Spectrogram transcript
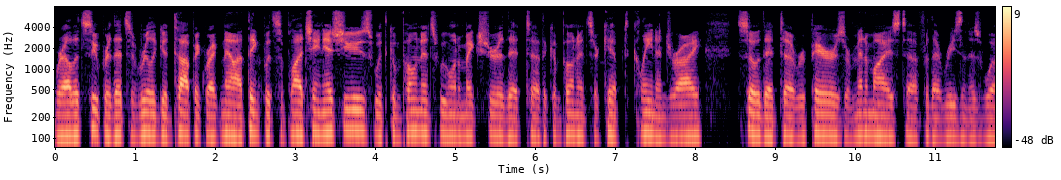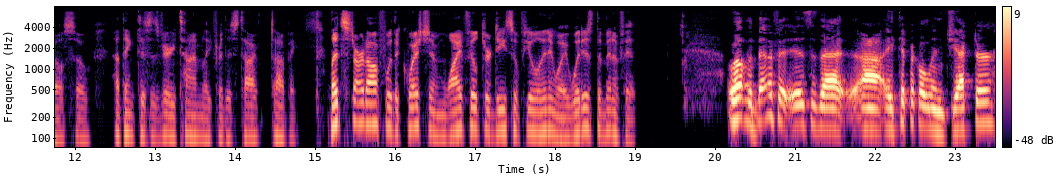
Well, that's super. That's a really good topic right now. I think with supply chain issues, with components, we want to make sure that the components are kept clean and dry so that uh, repairs are minimized uh, for that reason as well. So I think this is very timely for this to- topic. Let's start off with a question: Why filter diesel fuel anyway? What is the benefit? Well, the benefit is that uh, a typical injector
